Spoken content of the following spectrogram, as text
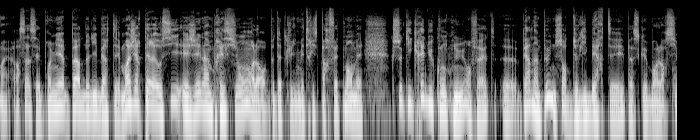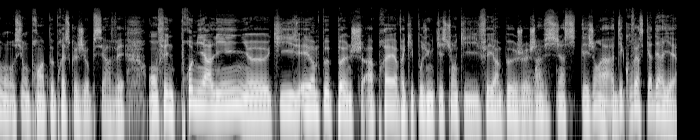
Alors ça, c'est la première perte de liberté. Moi, j'ai repéré aussi, et j'ai l'impression, alors peut-être qu'ils maîtrisent parfaitement, mais que ceux qui créent du contenu, en fait, euh, perdent un peu une sorte de liberté, parce que, bon, alors si on, si on prend à peu près ce que j'ai observé, on fait une première ligne euh, qui est un peu punch, après, enfin, qui pose une question qui fait un peu, j'incite les gens à, découvrir ce qu'il y a derrière.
